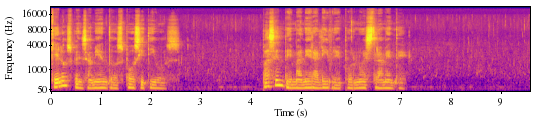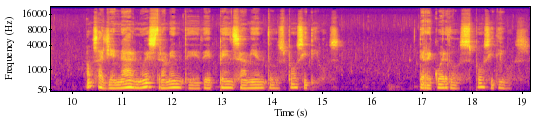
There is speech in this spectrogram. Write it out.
que los pensamientos positivos pasen de manera libre por nuestra mente. Vamos a llenar nuestra mente de pensamientos positivos, recuerdos positivos.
